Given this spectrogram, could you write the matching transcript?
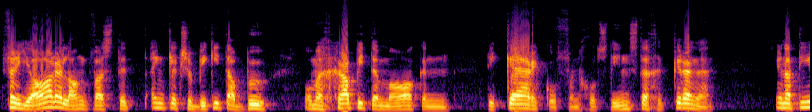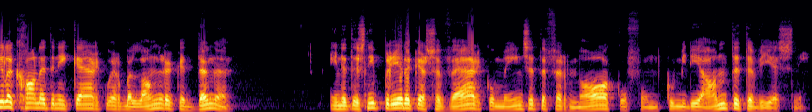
Vir jare lank was dit eintlik so bietjie taboe om 'n grappie te maak in die kerk of in godsdienstige kringe. En natuurlik gaan dit in die kerk oor belangrike dinge, en dit is nie predikers se werk om mense te vermaak of om komediante te wees nie.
